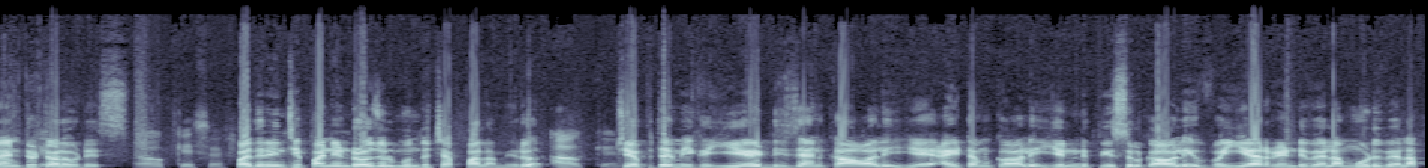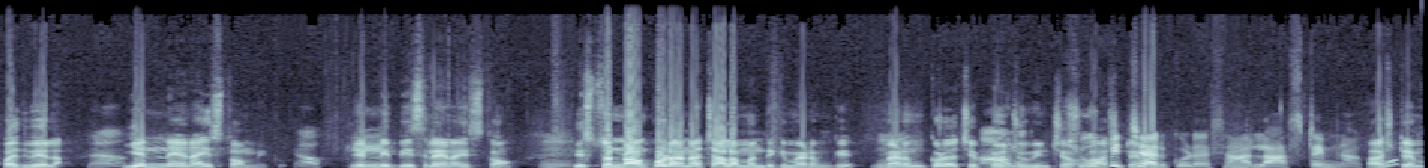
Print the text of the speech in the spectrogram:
Ten to twelve days. Okay sir. పది నుంచి పన్నెండు రోజుల ముందు చెప్పాలా మీరు? చెప్తే మీకు ఏ డిజైన్ కావాలి ఏ ఐటమ్ కావాలి ఎన్ని పీసులు కావాలి వెయ్యి రెండు వేల మూడు వేల పదివేల ఎన్నైనా ఇస్తాం మీకు. ఎన్ని పీసులైనా ఇస్తాం. ఇస్తున్నాం కూడా చాలా మందికి మేడం కి మేడం కూడా చెప్పాం చూపించాం last time last time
